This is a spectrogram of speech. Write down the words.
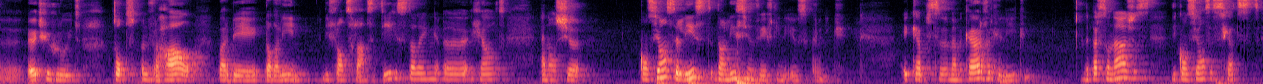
uh, uitgegroeid tot een verhaal waarbij dat alleen die Frans-Vlaamse tegenstelling uh, geldt. En als je Conscience leest, dan lees je een 15e-eeuwse chroniek. Ik heb ze met elkaar vergeleken. De personages die Conscience schetst,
